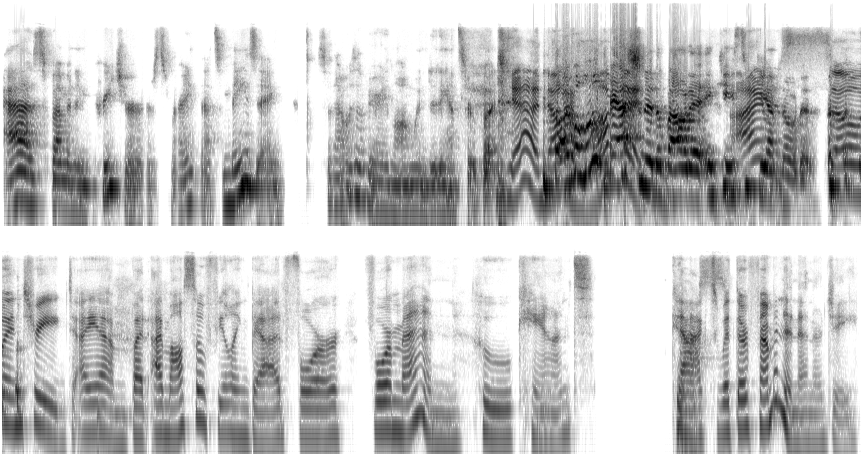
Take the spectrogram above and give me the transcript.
as feminine creatures, right? That's amazing. So that was a very long-winded answer, but yeah, no, I'm a little passionate it. about it in case you I'm can't notice. so intrigued. I am, but I'm also feeling bad for for men who can't connect yes. with their feminine energy.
